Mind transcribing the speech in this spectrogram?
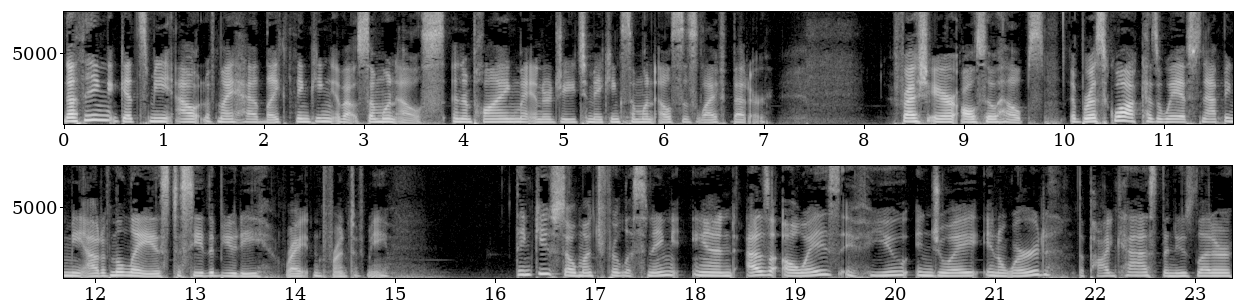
Nothing gets me out of my head like thinking about someone else and applying my energy to making someone else's life better. Fresh air also helps. A brisk walk has a way of snapping me out of malaise to see the beauty right in front of me. Thank you so much for listening. And as always, if you enjoy In a Word, the podcast, the newsletter,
